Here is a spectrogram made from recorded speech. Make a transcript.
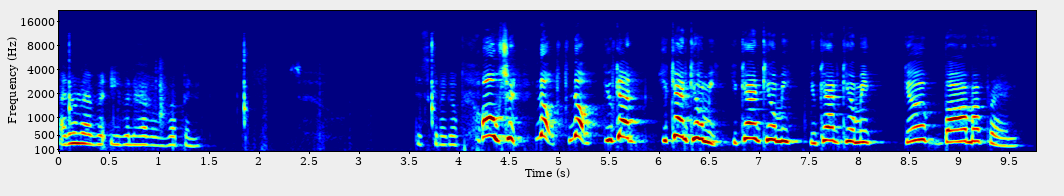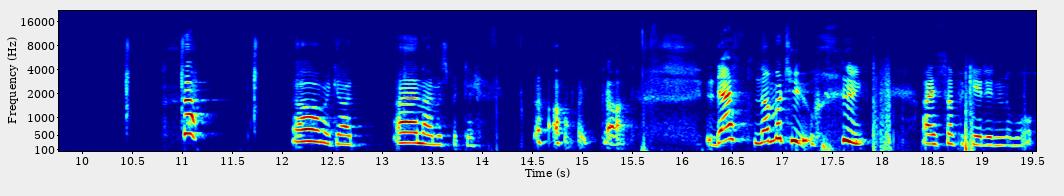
I don't have a, even have a weapon. So this gonna go. Oh shit! No, no! You can't! You can't kill me! You can't kill me! You can't kill me! Goodbye, my friend. oh my god! And I'm a spectator. oh my god! Death number two. I suffocated in the wall.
